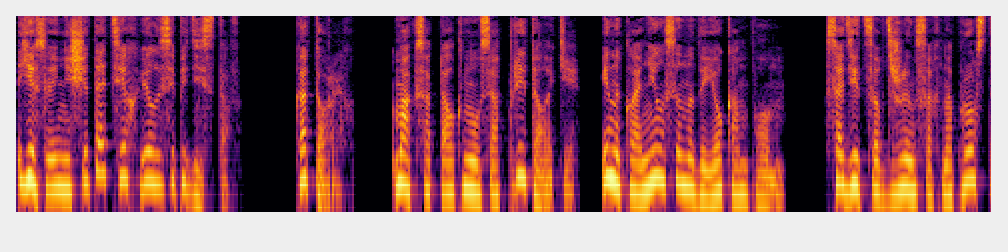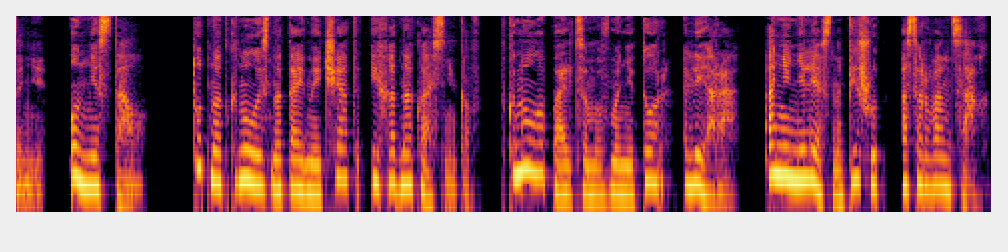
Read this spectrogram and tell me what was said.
если не считать тех велосипедистов, которых. Макс оттолкнулся от притолоки и наклонился над ее компом. Садиться в джинсах на простыни он не стал. Тут наткнулась на тайный чат их одноклассников. Ткнула пальцем в монитор Лера. Они нелестно пишут о сорванцах.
